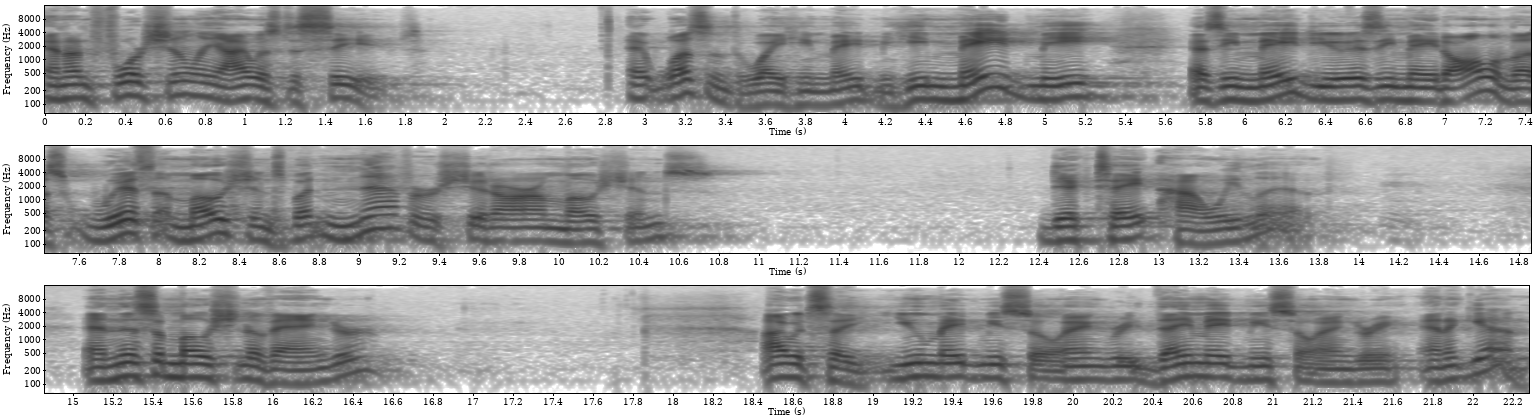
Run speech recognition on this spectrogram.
And unfortunately, I was deceived. It wasn't the way He made me. He made me as He made you, as He made all of us, with emotions, but never should our emotions dictate how we live. And this emotion of anger, I would say, You made me so angry, they made me so angry. And again,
